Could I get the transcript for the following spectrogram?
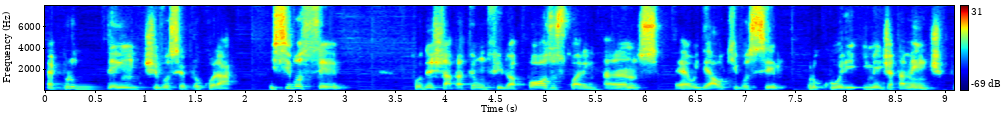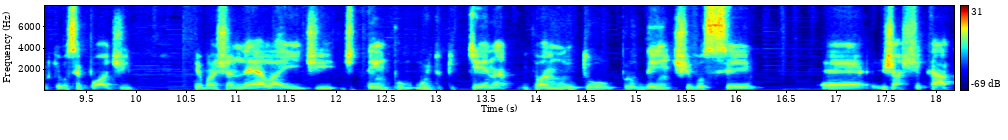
é prudente você procurar. E se você for deixar para ter um filho após os 40 anos, é o ideal que você procure imediatamente, porque você pode ter uma janela aí de, de tempo muito pequena, então é muito prudente você é, já checar.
